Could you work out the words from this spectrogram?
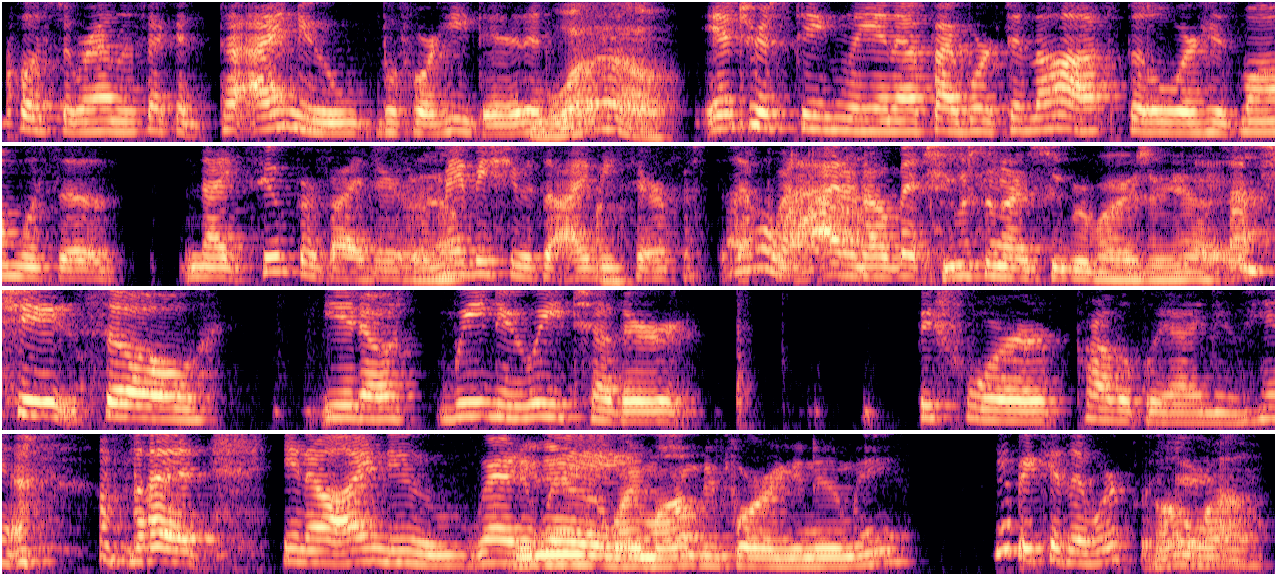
close to around the second time. I knew before he did. And Wow. interestingly enough, I worked in the hospital where his mom was a night supervisor, or Yeah. maybe she was an IV therapist at that Oh, point. wow. I don't know, but she was the night supervisor, yeah. she so you know we knew each other before probably I knew him, but you know I knew right You away. knew my mom before you knew me? yeah, because I worked with Oh, her. wow.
